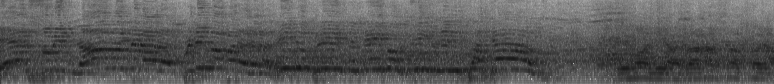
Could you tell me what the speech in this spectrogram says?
இயேசுவின் நாமத்தினால பிடிக்கப்படுகிறது In the pain, the name of Jesus, it is plucked out. தேவானியா ரகசத்தரா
